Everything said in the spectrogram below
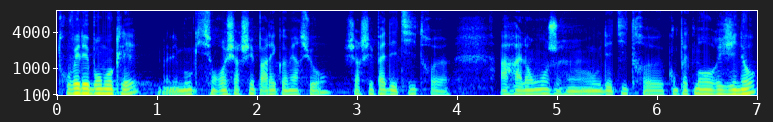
trouvez les bons mots-clés, les mots qui sont recherchés par les commerciaux. Cherchez pas des titres à rallonge euh, ou des titres euh, complètement originaux.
